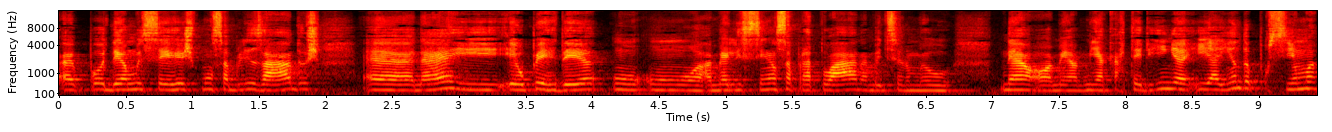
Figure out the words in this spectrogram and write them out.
é, podemos ser responsabilizados, é, né? E eu perder um, um, a minha licença para atuar na medicina, meu, né? a minha, minha carteirinha e ainda por cima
